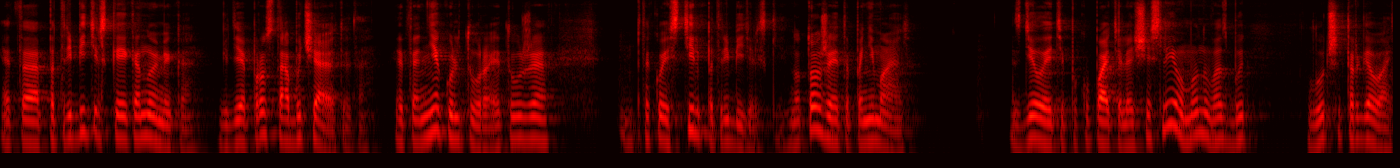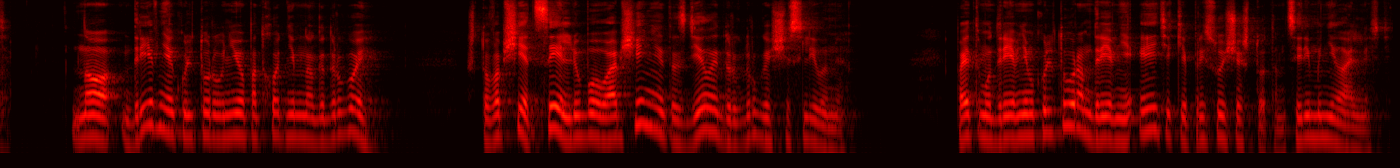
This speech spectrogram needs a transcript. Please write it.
Это потребительская экономика, где просто обучают это – это не культура, это уже такой стиль потребительский. Но тоже это понимают. Сделаете покупателя счастливым, он у вас будет лучше торговать. Но древняя культура, у нее подход немного другой, что вообще цель любого общения – это сделать друг друга счастливыми. Поэтому древним культурам, древней этике присуща что там? Церемониальность.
